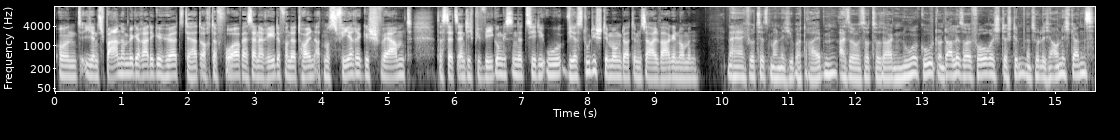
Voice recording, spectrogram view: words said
und Jens Spahn haben wir gerade gehört. Der hat auch davor bei seiner Rede von der tollen Atmosphäre geschwärmt, dass letztendlich Bewegung ist in der CDU. Wie hast du die Stimmung dort im Saal wahrgenommen? Naja, ich würde es jetzt mal nicht übertreiben. Also sozusagen nur gut und alles euphorisch, das stimmt natürlich auch nicht ganz.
